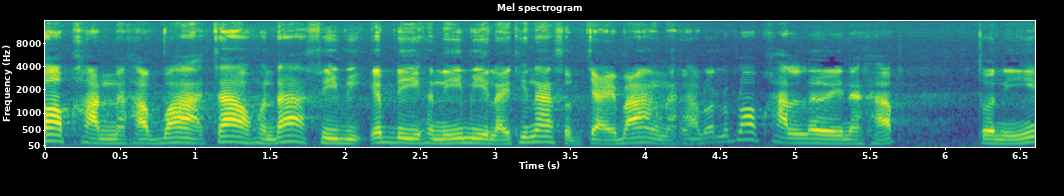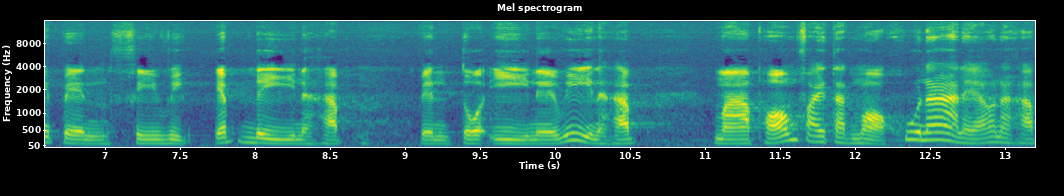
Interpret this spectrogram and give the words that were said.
รอบๆคันนะครับ ว่าเจ้า Honda Civic FD คันนี้มีอะไรที่น่าสนใจบ้างนะครับ รถรอบๆคันเลยนะครับ ตัวนี้เป็น Civic FD นะครับ เป็นตัว E Navy นะครับ มาพร้อมไฟตัดหมอกคู่หน้าแล้วนะครับ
